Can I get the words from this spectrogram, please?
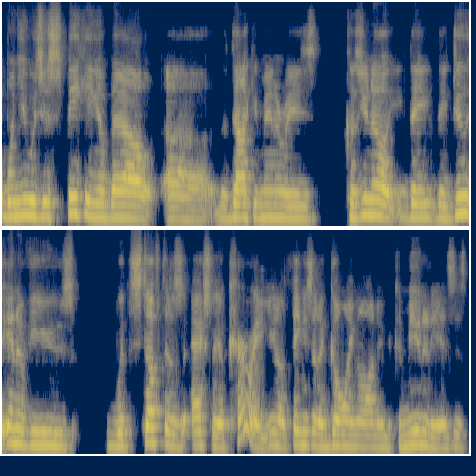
when you were just speaking about uh, the documentaries, because you know they they do interviews with stuff that is actually occurring. You know, things that are going on in the community. It's just,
